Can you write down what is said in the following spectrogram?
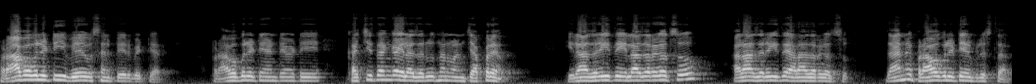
ప్రాబబిలిటీ వేవ్స్ అని పేరు పెట్టారు. ప్రాబబిలిటీ అంటే ఏమిటి? ఖచ్చితంగా ఇలా జరుగుతుందని మనం చెప్పలేం. ఇలా జరిగితే ఇలా జరగచ్చు అలా జరిగితే అలా జరగచ్చు. దాన్ని ప్రాబబిలిటీ అని పిలుస్తారు.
